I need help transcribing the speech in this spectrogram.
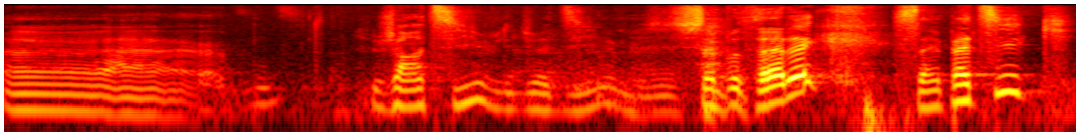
euh, euh, gentil, je l'ai déjà dit, sympathetic? sympathique.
